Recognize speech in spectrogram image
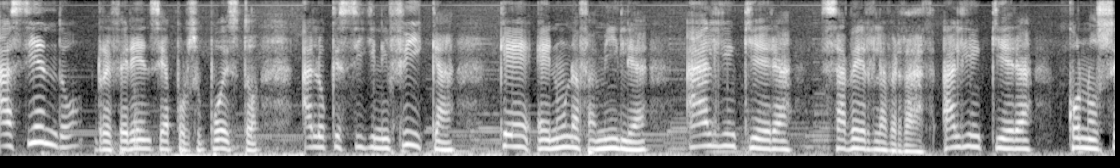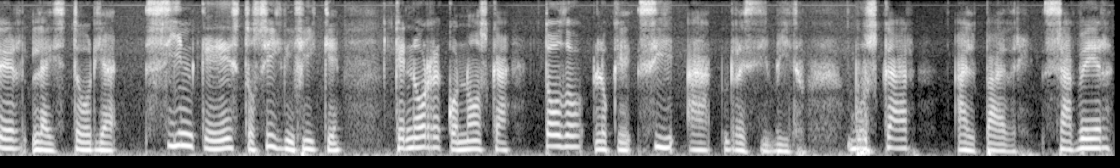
haciendo referencia, por supuesto, a lo que significa que en una familia alguien quiera saber la verdad, alguien quiera conocer la historia sin que esto signifique que no reconozca todo lo que sí ha recibido. Buscar al Padre, saber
